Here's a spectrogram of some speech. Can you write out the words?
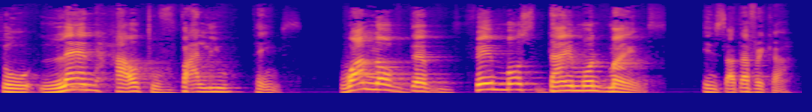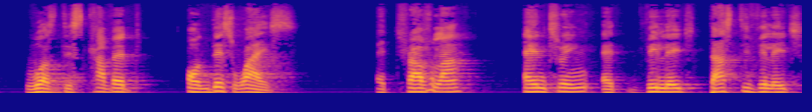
to learn how to value things. One of the famous diamond mines in South Africa was discovered on this wise. A traveler entering a village, dusty village,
